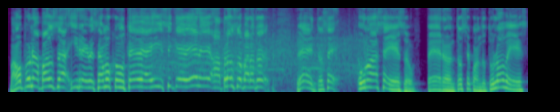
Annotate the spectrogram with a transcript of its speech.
vamos por una pausa y regresamos con ustedes ahí. Sí que viene, aplauso para todos. Entonces, uno hace eso, pero entonces cuando tú lo ves,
